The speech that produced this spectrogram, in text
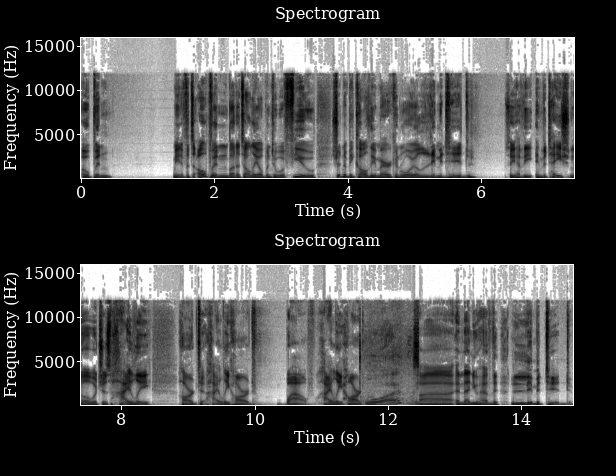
open? I mean, if it's open, but it's only open to a few, shouldn't it be called the American Royal Limited? So you have the Invitational, which is highly hard to highly hard. Wow, highly hard. What? Uh, and then you have the limited.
